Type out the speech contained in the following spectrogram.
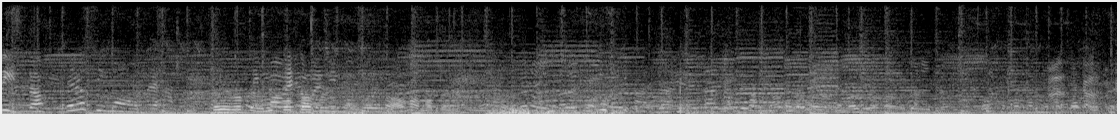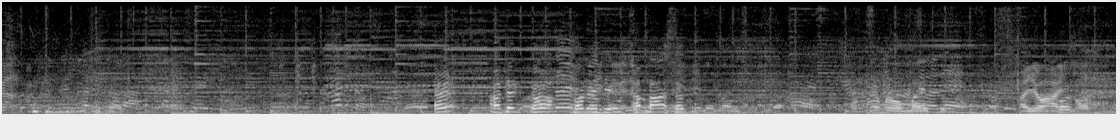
visto? Però si muove. si muove come mi muovo. No, ma va bene. Eh, atten- no, guarda che abbassati. Aio, aio.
